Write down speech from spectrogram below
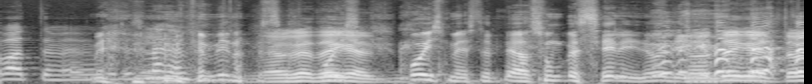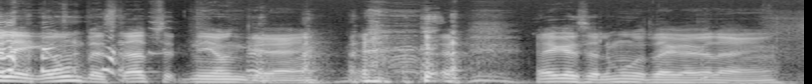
vaatame, kuidas läheb. poiss, poissmeeste peas umbes selline oligi. no tegelikult oligi, umbes täpselt nii ongi, jah. ega seal muud väga ei ole, jah.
